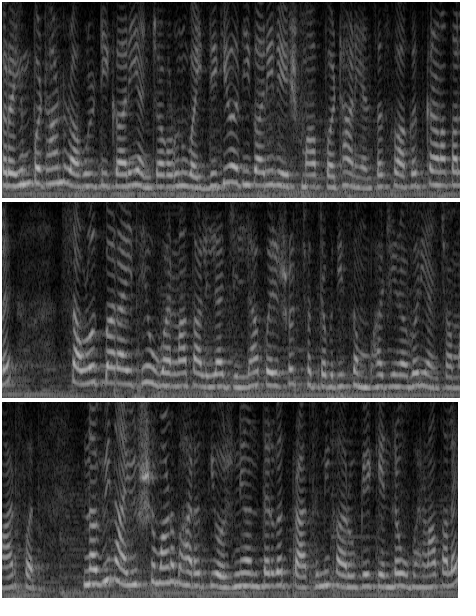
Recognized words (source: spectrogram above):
रहीम पठाण राहुल टिकारे यांच्याकडून वैद्यकीय अधिकारी रेश्मा पठाण यांचं स्वागत करण्यात आलंय. सावळोदबारा येथे उभारण्यात आलेल्या जिल्हा परिषद छत्रपती संभाजीनगर यांच्यामार्फत नवीन आयुष्यमान भारत योजनेअंतर्गत प्राथमिक आरोग्य केंद्र उभारण्यात आलंय.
